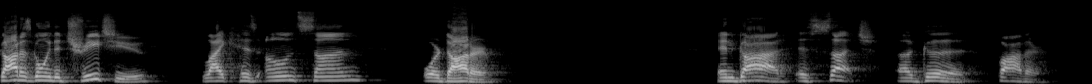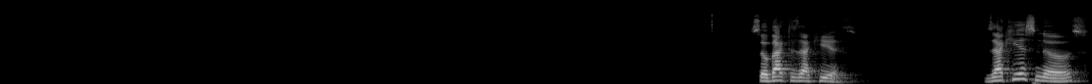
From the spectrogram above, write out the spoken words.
God is going to treat you like his own son or daughter. And God is such a good father. So back to Zacchaeus. Zacchaeus knows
